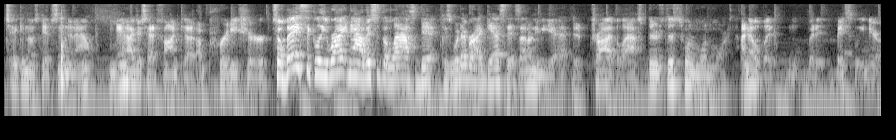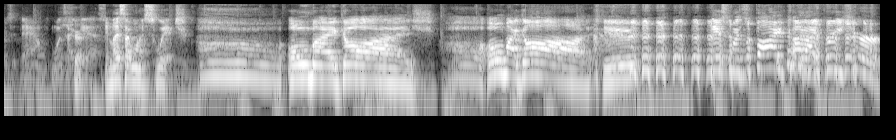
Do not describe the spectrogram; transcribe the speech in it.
taking those dips in and out, mm-hmm. and I just had fine cut. I'm pretty sure. So basically, right now, this is the last dip because whatever I guess this, I don't even get, have to try the last. one. There's this one, one more. I know, but but it basically narrows it down once Sure. I guess. Unless I want to switch. oh my gosh. Oh my gosh, dude. this one's fine cut, I'm pretty sure.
